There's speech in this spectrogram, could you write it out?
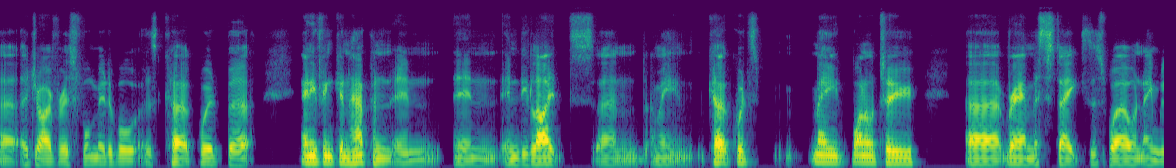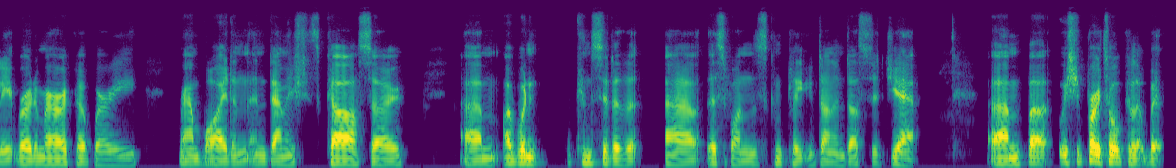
uh, a driver as formidable as Kirkwood. But anything can happen in in Indy Lights, and I mean Kirkwood's made one or two uh, rare mistakes as well, namely at Road America where he ran wide and, and damaged his car. So um, I wouldn't consider that uh, this one's completely done and dusted yet. Um, but we should probably talk a little bit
